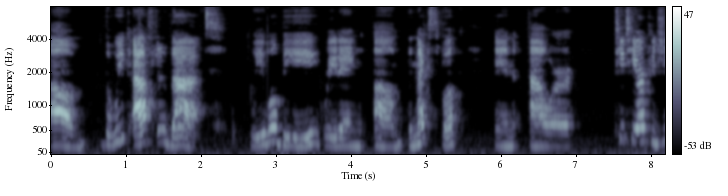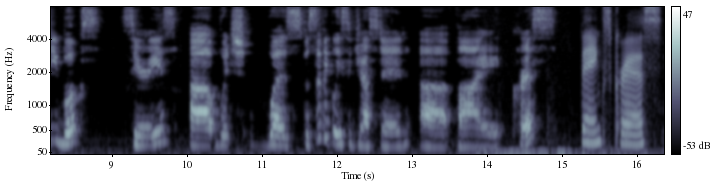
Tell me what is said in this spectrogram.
Um, the week after that, we will be reading um, the next book in our TTRPG books series, uh, which was specifically suggested uh, by Chris, Thanks, Chris.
